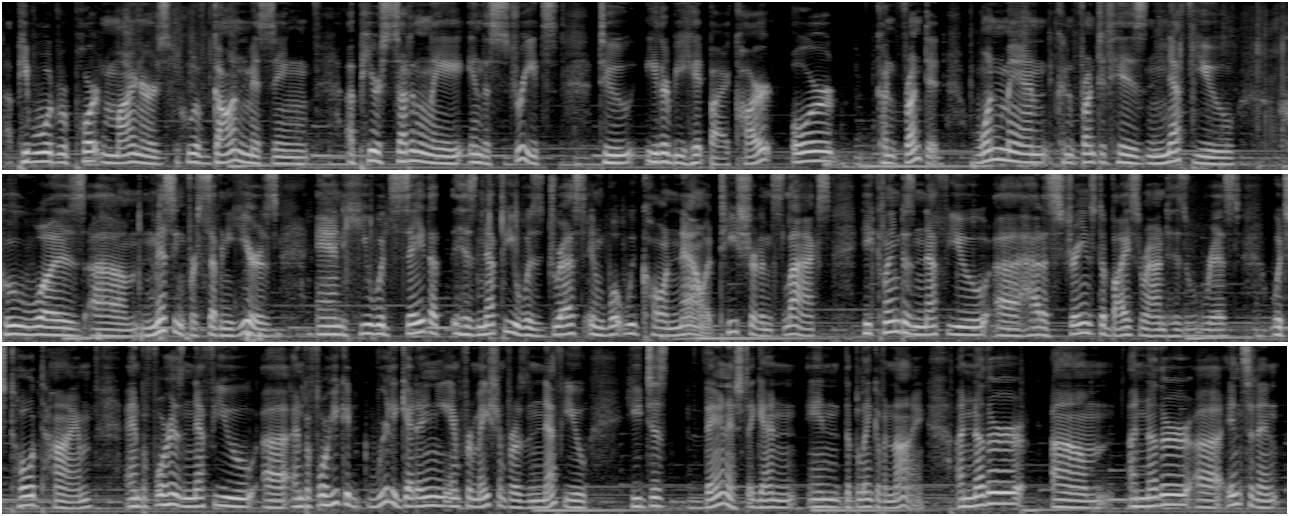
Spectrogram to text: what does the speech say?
uh, people would report miners who have gone missing appear suddenly in the streets to either be hit by a cart or confronted. One man confronted his nephew who was um, missing for seven years and he would say that his nephew was dressed in what we call now a t-shirt and slacks. He claimed his nephew uh, had a strange device around his wrist which told time, and before his nephew uh, and before he could really get any information for his nephew, he just vanished again in the blink of an eye. Another um, another uh, incident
